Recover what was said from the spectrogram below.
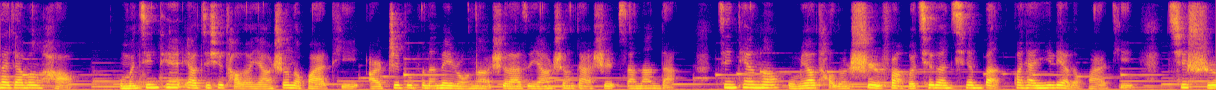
大家问好，我们今天要继续讨论养生的话题，而这部分的内容呢是来自养生大师萨南达。今天呢，我们要讨论释放和切断牵绊、放下依恋的话题。其实，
